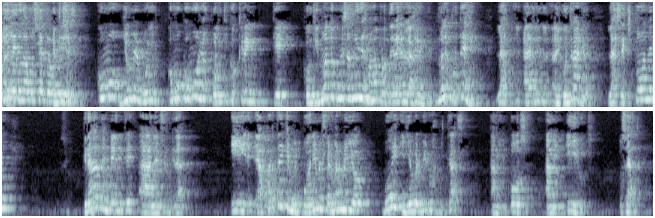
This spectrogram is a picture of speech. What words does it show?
normal. en una buseta, güey. Entonces, ¿cómo yo me voy, cómo, cómo los políticos creen que continuando con esas medidas van a proteger a la gente? No las protegen, las- al, al contrario, las exponen gravemente a la enfermedad. Y eh, aparte de que me podría enfermarme yo, voy y llevo el virus a mi casa, a mi esposo, a mis hijos. O sea,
